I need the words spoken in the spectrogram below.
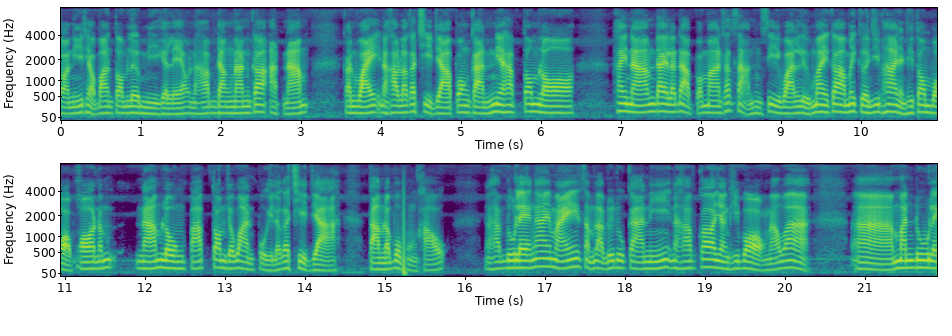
ตอนนี้แถวบ้านต้อมเริ่มมีกันแล้วนะครับ ดังนั้นก็อัดน้ำกันไว้นะครับ แล้วก็ฉีดยาป้องกันเนี่ยครับต้อมรอให้น้ำได้ระดับประมาณสัก 3-4 วัน หรือไม่ก็ไม่เกิน 25 อย่างที่ต้อมบอกพอน้ำน้ำลงปั๊บต้อมจะหว่านปุ๋ยแล้วก็ฉีดยาตามระบบของเขา นะครับดูแลง่ายไหมสำหรับฤดูกาลนี้นะครับ ก็อย่างที่บอกนะว่าอ่ามันดูแล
